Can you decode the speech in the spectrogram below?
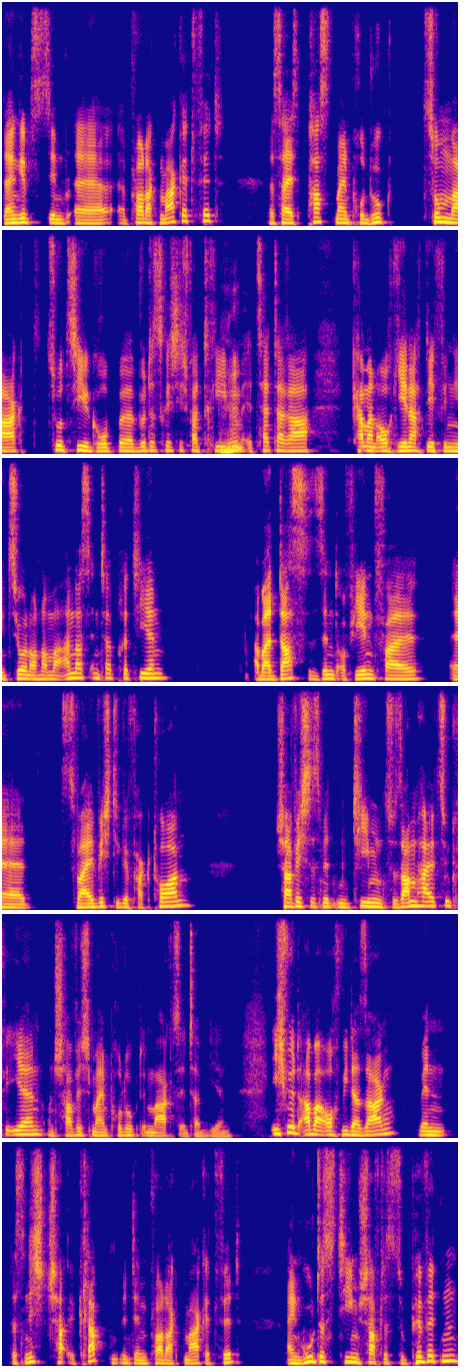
Dann gibt es den äh, Product Market Fit. Das heißt, passt mein Produkt zum Markt, zur Zielgruppe, wird es richtig vertrieben, mhm. etc. Kann man auch je nach Definition auch nochmal anders interpretieren. Aber das sind auf jeden Fall äh, zwei wichtige Faktoren. Schaffe ich es mit einem Team Zusammenhalt zu kreieren und schaffe ich mein Produkt im Markt zu etablieren. Ich würde aber auch wieder sagen, wenn das nicht klappt mit dem Product Market Fit, ein gutes Team schafft es zu pivoten,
